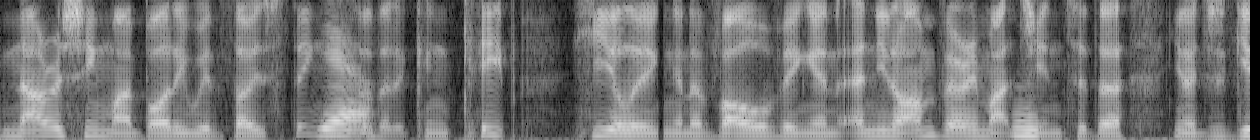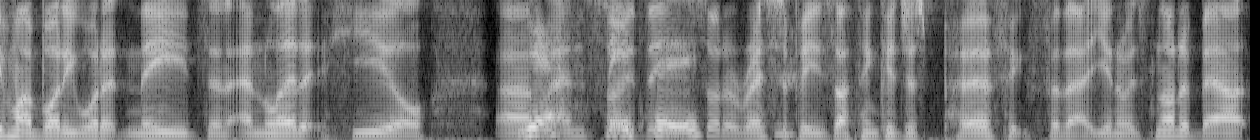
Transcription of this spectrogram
nourishing my body with those things Mm. Yeah. so that it can keep healing and evolving. And, and you know, I'm very much Mm. into the, you know, just give my body what it needs and, and let it heal. Um, Yes, and so these sort of recipes, I think, are just perfect for that. You know, it's not about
